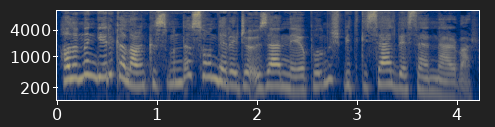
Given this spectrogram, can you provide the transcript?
Halının geri kalan kısmında son derece özenle yapılmış bitkisel desenler var.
